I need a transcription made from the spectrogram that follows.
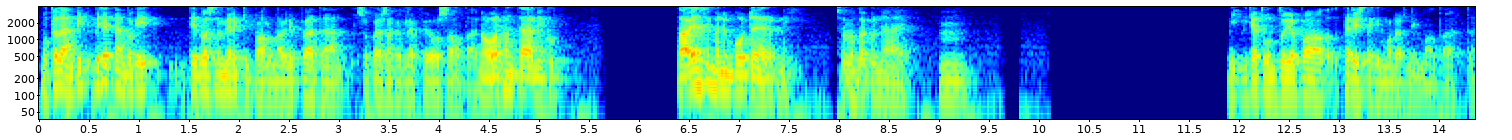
Mutta tätähän pid- pidetään toki tietynlaisena merkkipaaluna ylipäätään supersankarileffojen osalta. Että... No onhan tämä niin kuin, tämä on ensimmäinen moderni, sanotaanko näin. Mm. Mi- Mikä tuntuu jopa Teristäkin modernimmalta, että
